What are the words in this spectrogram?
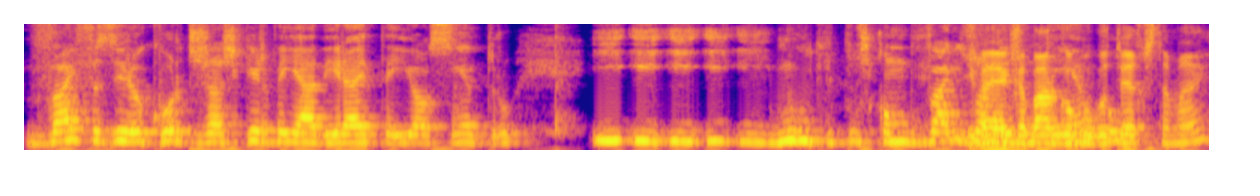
vai fazer acordos à esquerda e à direita e ao centro e, e- e- e- múltiplos, como vários E vai acabar como o. Guterres também?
